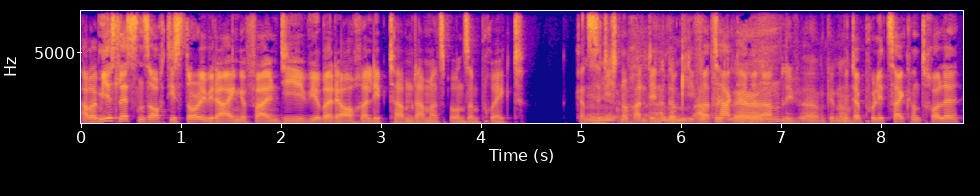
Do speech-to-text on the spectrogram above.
Aber mir ist letztens auch die Story wieder eingefallen, die wir beide auch erlebt haben damals bei unserem Projekt. Kannst du dich noch an den dem Rückliefertag äh, erinnern? Äh, genau. Mit der Polizeikontrolle?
